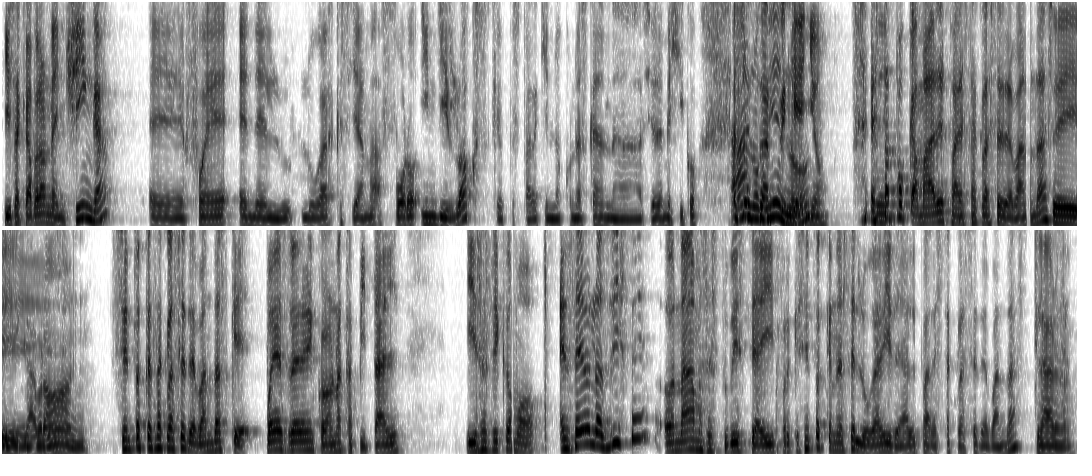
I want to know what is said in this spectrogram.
y se acabaron en chinga. Eh, fue en el lugar que se llama Foro Indie Rocks, que pues para quien no conozca en la Ciudad de México, es Ah, un está lugar bien, ¿no? pequeño. Está poca madre para esta clase de bandas. Sí, Eh, cabrón. siento que es la clase de bandas que puedes ver en Corona Capital y es así como, ¿en serio los viste o nada más estuviste ahí? Porque siento que no es el lugar ideal para esta clase de bandas. Claro.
